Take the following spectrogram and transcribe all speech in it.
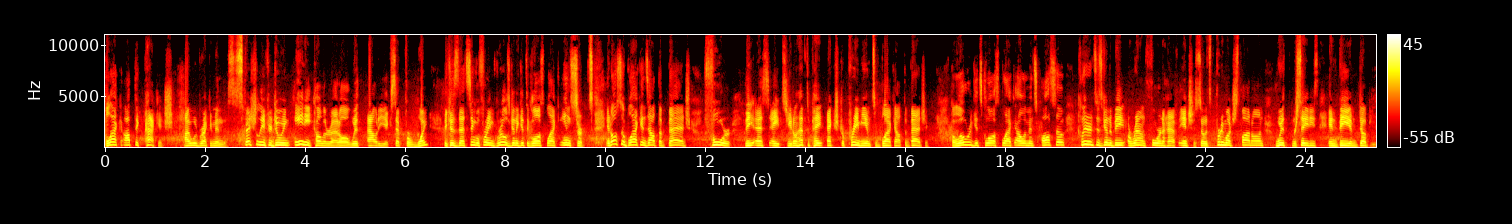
Black optic package, I would recommend this, especially if you're doing any color at all with Audi except for white, because that single frame grille is gonna get the gloss black inserts. It also blackens out the badge for the S8, so you don't have to pay extra premium to black out the badging. The lower gets gloss black elements also. Clearance is gonna be around four and a half inches, so it's pretty much spot on with Mercedes and BMW.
